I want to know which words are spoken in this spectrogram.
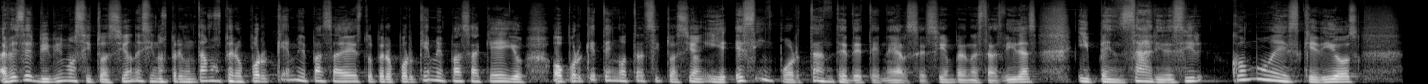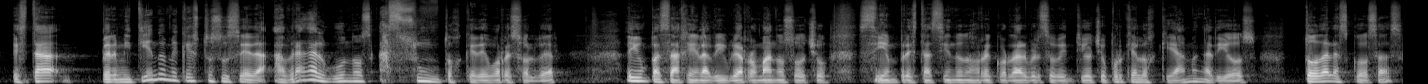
A veces vivimos situaciones y nos preguntamos, pero ¿por qué me pasa esto? ¿Pero por qué me pasa aquello? ¿O por qué tengo tal situación? Y es importante detenerse siempre en nuestras vidas y pensar y decir, ¿cómo es que Dios está permitiéndome que esto suceda? ¿Habrá algunos asuntos que debo resolver? Hay un pasaje en la Biblia, Romanos 8, siempre está haciéndonos recordar verso 28, porque a los que aman a Dios, todas las cosas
